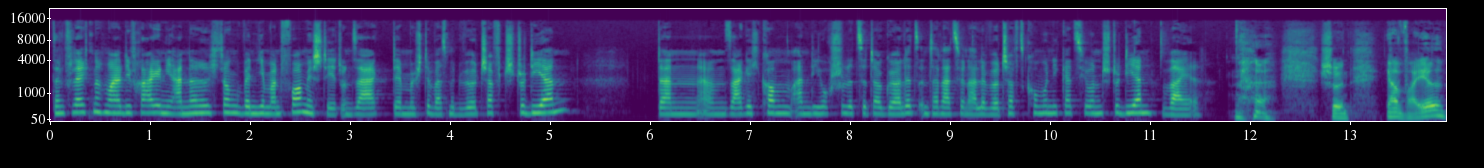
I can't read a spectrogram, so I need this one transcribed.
dann vielleicht nochmal die Frage in die andere Richtung. Wenn jemand vor mir steht und sagt, der möchte was mit Wirtschaft studieren, dann ähm, sage ich, komm an die Hochschule Zittau-Görlitz internationale Wirtschaftskommunikation studieren, weil. Schön. Ja, weil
